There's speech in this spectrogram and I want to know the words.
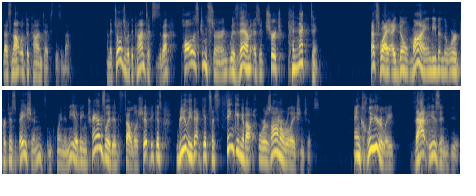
That's not what the context is about. And I told you what the context is about. Paul is concerned with them as a church connecting. That's why I don't mind even the word participation from koinonia being translated fellowship, because really that gets us thinking about horizontal relationships. And clearly, that is in view.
